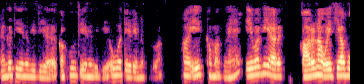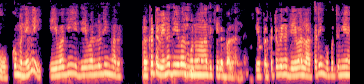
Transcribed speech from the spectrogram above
ඇඟ තියෙන විදිහ, කකුල් තියෙන විදිහ ඕව තේරෙන්න පුළුවන්. හා ඒක කමක් නැහැ. ඒ වගේ අර කාරණා ඔය කියපු ඔක්කොම නෙවෙයි. ඒ වගේ දේවල් වලින් අර ප්‍රකට වෙන දේවල් මොනවාද කියලා බලන්න. ඒ ප්‍රකට වෙන දේවල් අතරින් ඔබතුමිය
